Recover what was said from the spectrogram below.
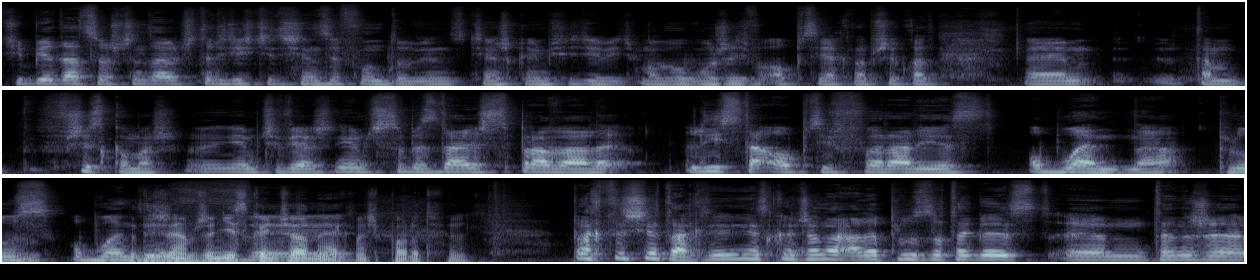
ci biedacy oszczędzają 40 tysięcy funtów, więc ciężko im się dziwić. Mogą włożyć w opcjach na przykład tam wszystko masz. Nie wiem, czy wiesz, nie wiem, czy sobie zdajesz sprawę, ale lista opcji w Ferrari jest obłędna, plus obłędnie... Podejrzewam, że w- nieskończone, jak masz portfel. Praktycznie tak, nie- nieskończona, ale plus do tego jest ten, że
